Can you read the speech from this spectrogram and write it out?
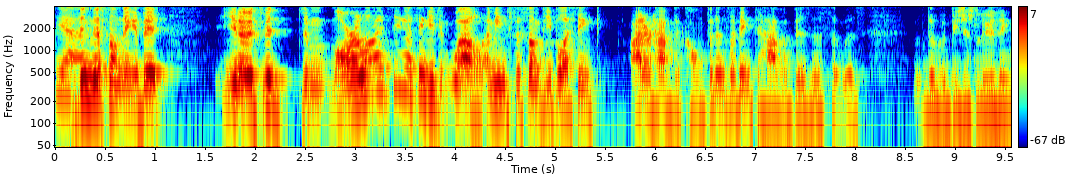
Yeah. I think there's something a bit, you know, it's a bit demoralizing. I think if, well, I mean, for some people, I think I don't have the confidence. I think to have a business that was that would be just losing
